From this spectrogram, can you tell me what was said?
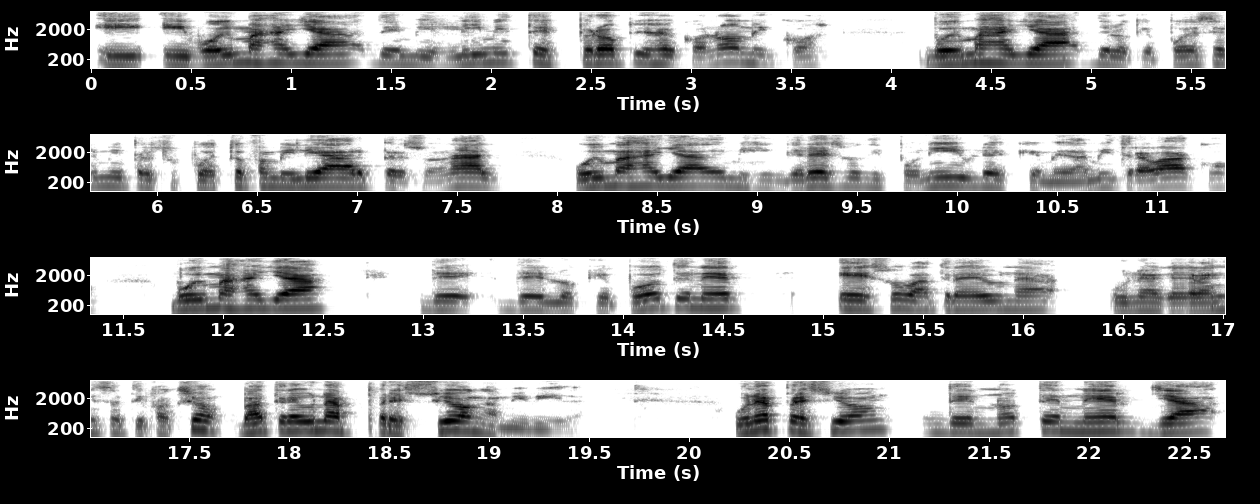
y, y voy más allá de mis límites propios económicos, voy más allá de lo que puede ser mi presupuesto familiar, personal, voy más allá de mis ingresos disponibles que me da mi trabajo, voy más allá de, lo que puedo tener, eso va a traer una, una gran insatisfacción, va a traer una presión a mi vida, una presión de no tener ya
